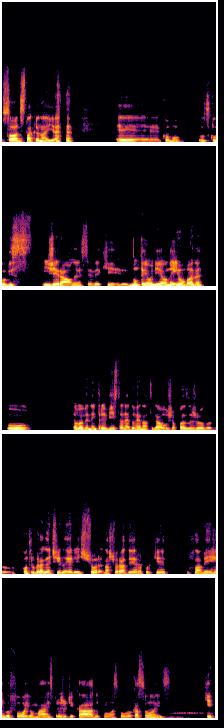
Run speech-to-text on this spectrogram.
só destacando aí é, como os clubes em geral, né? Você vê que não tem união nenhuma, né? O tava vendo a entrevista, né, do Renato Gaúcho após o jogo do contra o Bragantino e ele chora na choradeira porque o Flamengo foi o mais prejudicado com as convocações, que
